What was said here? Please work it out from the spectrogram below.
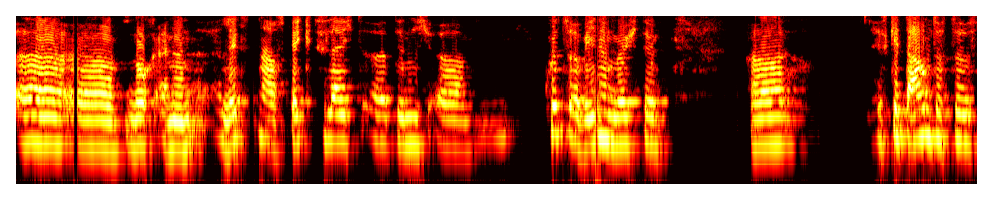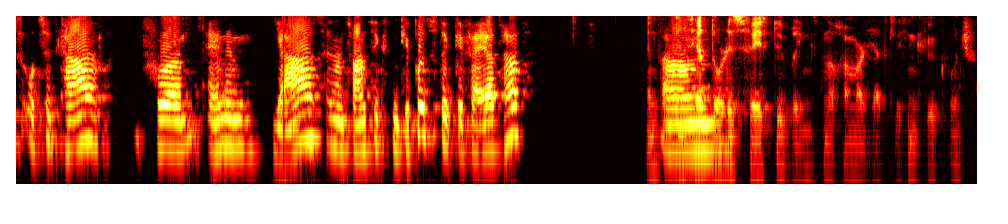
äh, äh, noch einen letzten Aspekt vielleicht, äh, den ich äh, kurz erwähnen möchte. Äh, es geht darum, dass das OZK vor einem Jahr seinen 20. Geburtstag gefeiert hat. Ein, ein sehr ähm, tolles Fest übrigens. Noch einmal herzlichen Glückwunsch.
